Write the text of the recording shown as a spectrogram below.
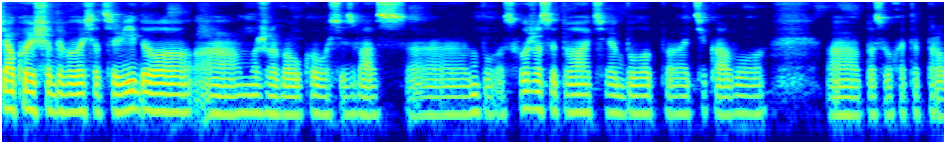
Дякую, що дивилися це відео. А, можливо, у когось із вас е, була схожа ситуація, було б е, цікаво е, послухати про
